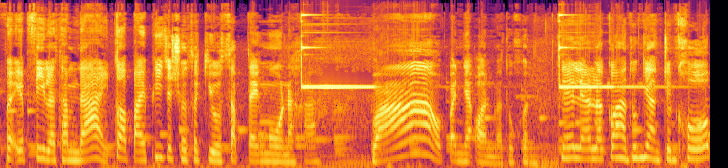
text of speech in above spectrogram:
เพื่อ FC เราทำได้ ต่อไปพี่จะโชว์สกิลสับแตงโมนะคะ ว้าว ปัญญาอ่อนว่ะทุกคน ได้แล้วแล้วก็หาทุกอย่างจนครบ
